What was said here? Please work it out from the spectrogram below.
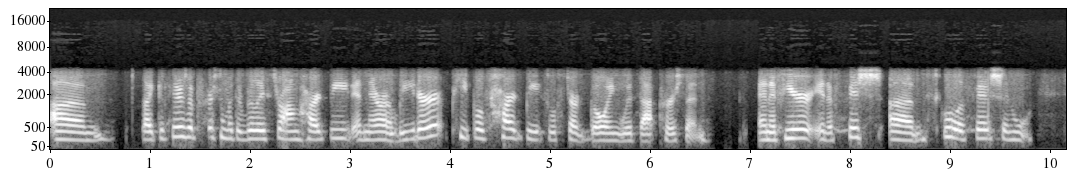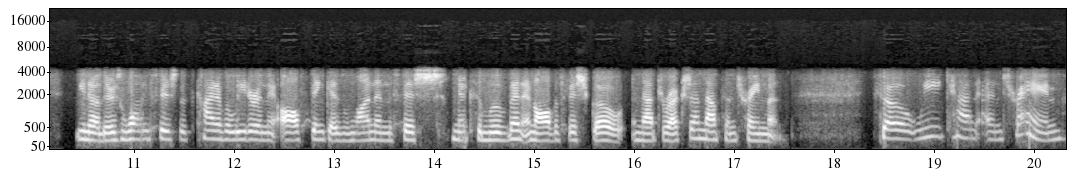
um, like if there's a person with a really strong heartbeat and they're a leader, people's heartbeats will start going with that person. And if you're in a fish um, school of fish and you know there's one fish that's kind of a leader and they all think as one and the fish makes a movement and all the fish go in that direction, that's entrainment. So we can entrain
